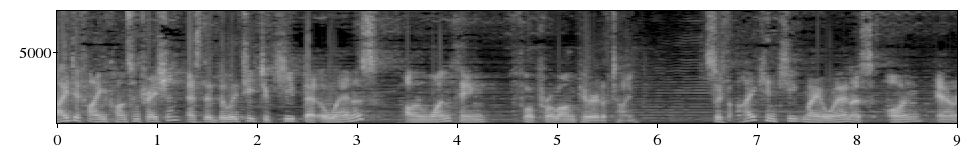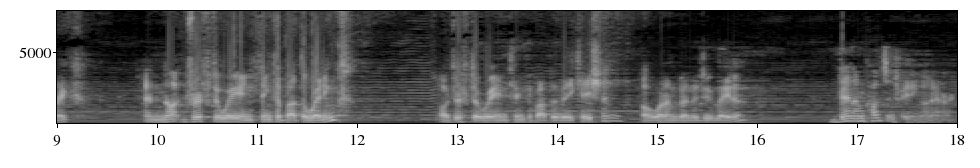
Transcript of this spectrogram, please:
I define concentration as the ability to keep that awareness on one thing for a prolonged period of time. So if I can keep my awareness on Eric and not drift away and think about the wedding, or drift away and think about the vacation, or what I'm going to do later, then I'm concentrating on Eric.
